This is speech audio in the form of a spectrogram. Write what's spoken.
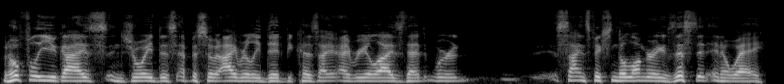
but hopefully you guys enjoyed this episode. I really did because I, I realized that we're, science fiction no longer existed in a way.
